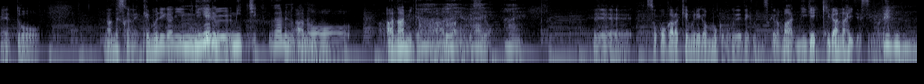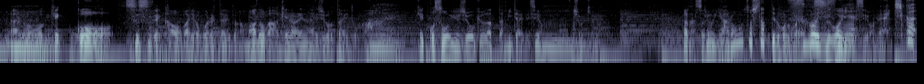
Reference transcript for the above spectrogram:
えっとなんですかね煙がにうん逃げる道があるのかな？あの穴みたいなのがあるわけですよ。はいはい。はいでそこから煙がもくもく出てくるんですけどまあ逃げ切らないですよね。うん。あの結構すすで顔が汚れたりとか窓が開けられない状態とか、はい。結構そういう状況だったみたいですよ、うん。初期は。ただそれをやろうとしたっていうことがやっすごいですね。ぱすごいですよね。地下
